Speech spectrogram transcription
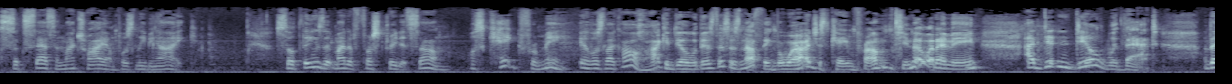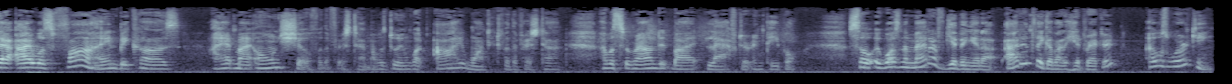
success and my triumph was leaving Ike. So things that might have frustrated some was cake for me. It was like, oh, I can deal with this. This is nothing but where I just came from. Do you know what I mean? I didn't deal with that. That I was fine because I had my own show for the first time. I was doing what I wanted for the first time. I was surrounded by laughter and people. So it wasn't a matter of giving it up. I didn't think about a hit record. I was working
